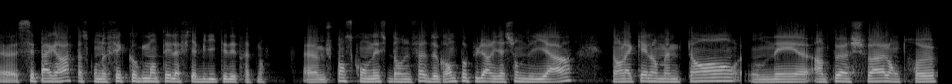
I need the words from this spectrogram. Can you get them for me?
euh, c'est pas grave parce qu'on ne fait qu'augmenter la fiabilité des traitements. Euh, je pense qu'on est dans une phase de grande popularisation de l'IA, dans laquelle en même temps on est un peu à cheval entre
